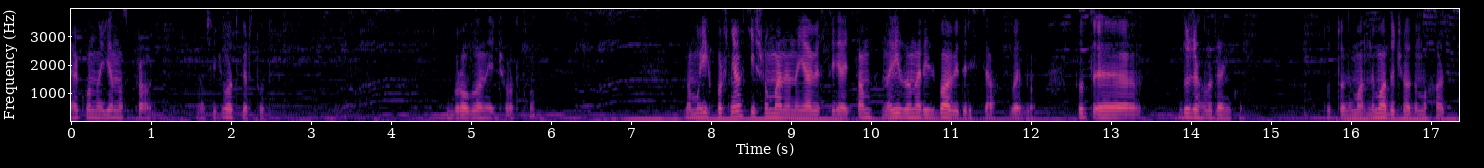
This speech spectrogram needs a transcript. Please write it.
як воно є насправді. Значить, отвір тут оброблений чітко. На моїх поршнях, ті, що в мене на яві стоять, там нарізана різьба від різця, видно. Тут е, дуже гладенько. Тобто нема, нема до чого домахатися.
